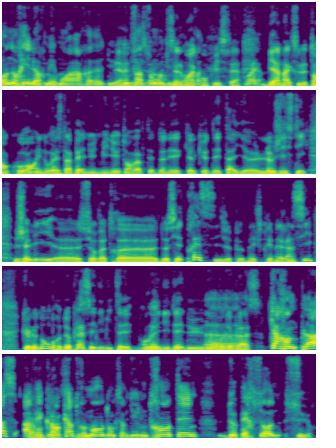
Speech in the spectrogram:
honorer leur mémoire euh, d'une façon ou d'une autre. C'est le moins qu'on puisse faire. Voilà. Bien, Max, le temps courant, il nous reste à peine une minute. On va peut-être donner quelques détails euh, logistiques. Je lis euh, sur votre euh, dossier de presse, si je peux m'exprimer ainsi, que le nombre de places est limité. On oui. a une idée du nombre de places? 40 places avec l'encadrement, donc ça veut dire une trentaine de personnes sûres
